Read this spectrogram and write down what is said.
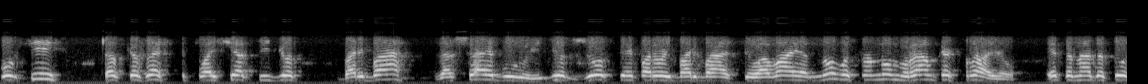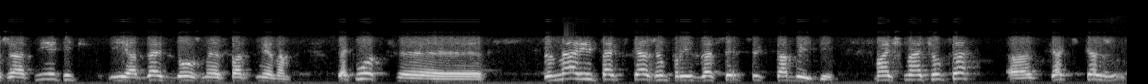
по всей, так сказать, площадке идет борьба за шайбу, идет жесткая порой борьба, силовая, но в основном в рамках правил. Это надо тоже отметить и отдать должное спортсменам. Так вот, э, сценарий, так скажем, произошедших событий. Матч начался, э, как скажем,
